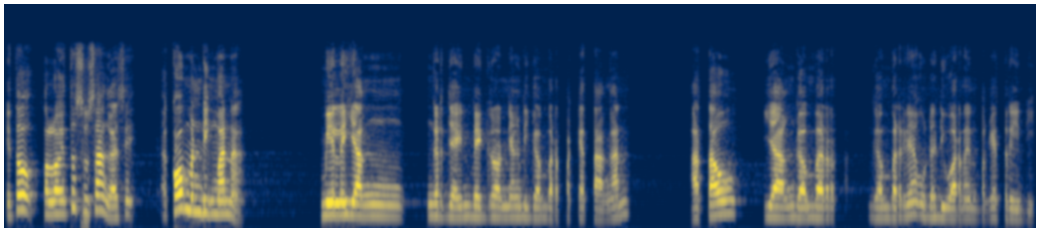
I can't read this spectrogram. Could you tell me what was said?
Itu kalau itu susah nggak sih? Kau mending mana? Milih yang ngerjain background yang digambar pakai tangan atau yang gambar gambarnya udah diwarnain pakai 3D?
